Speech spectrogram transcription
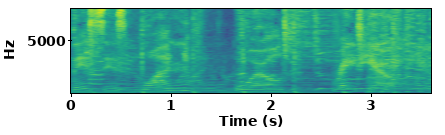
This is One World Radio.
